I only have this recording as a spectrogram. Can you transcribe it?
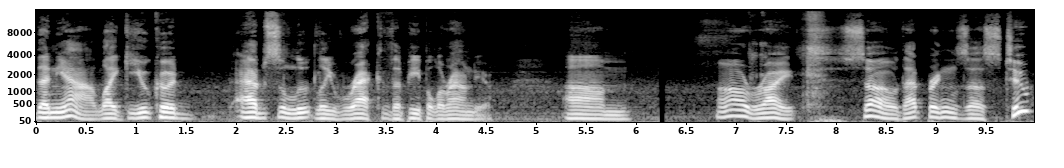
then yeah, like you could absolutely wreck the people around you. Um, all right, so that brings us to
